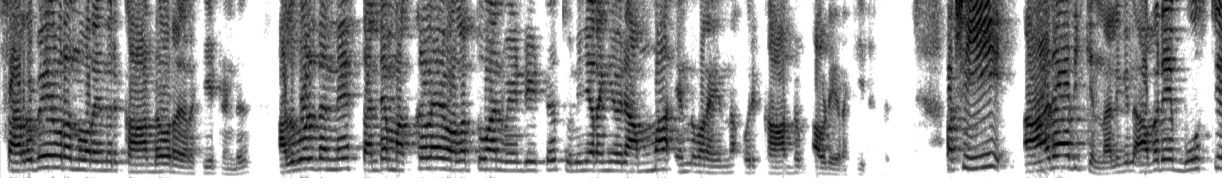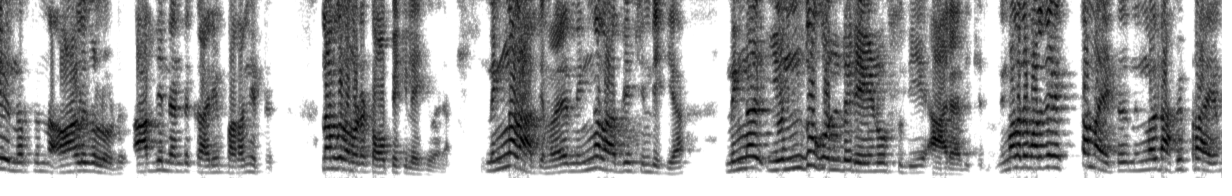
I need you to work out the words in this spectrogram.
സർവേവർ എന്ന് പറയുന്ന ഒരു കാർഡ് അവർ ഇറക്കിയിട്ടുണ്ട്. അതുപോലെ തന്നെ തന്റെ മക്കളെ വളർത്തുവാൻ വേണ്ടിയിട്ട് തുനിഞ്ഞിറങ്ങിയ ഒരു അമ്മ എന്ന് പറയുന്ന ഒരു കാർഡും അവിടെ ഇറക്കിയിട്ടുണ്ട്. പക്ഷെ ഈ ആരാധിക്കുന്ന അല്ലെങ്കിൽ അവരെ ബൂസ്റ്റ് ചെയ്ത് നിർത്തുന്ന ആളുകളോട് ആദ്യം രണ്ട് കാര്യം പറഞ്ഞിട്ട് നമുക്ക് നമ്മുടെ ടോപ്പിക്കിലേക്ക് വരാം. നിങ്ങൾ ആദ്യം അതായത് നിങ്ങൾ ആദ്യം ചിന്തിക്കുക നിങ്ങൾ എന്തുകൊണ്ട് രേണു സുധിയെ ആരാധിക്കുന്നു? നിങ്ങളത് വളരെ വ്യക്തമായിട്ട് നിങ്ങളുടെ അഭിപ്രായം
